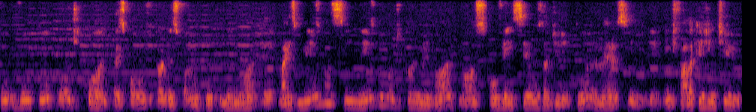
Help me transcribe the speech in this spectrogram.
voltou para o auditório da escola. O auditório da escola é um pouco menor, é, mas mesmo assim, mesmo no auditório menor, nós convencemos a diretora, né? Assim, a gente fala que a gente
